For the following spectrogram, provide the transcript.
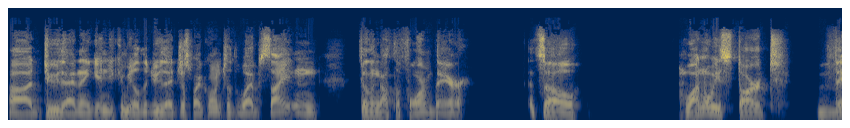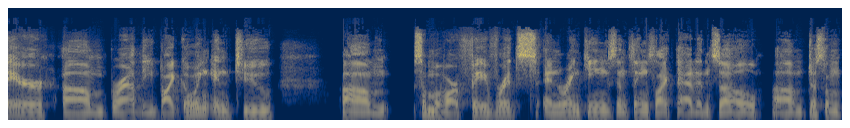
uh, do that. And again, you can be able to do that just by going to the website and filling out the form there. So why don't we start there, um, Bradley, by going into um, some of our favorites and rankings and things like that. And so um, just some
